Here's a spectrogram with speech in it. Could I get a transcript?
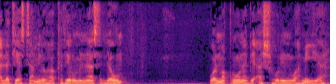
التي يستعملها كثير من الناس اليوم والمقرونة بأشهر وهمية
